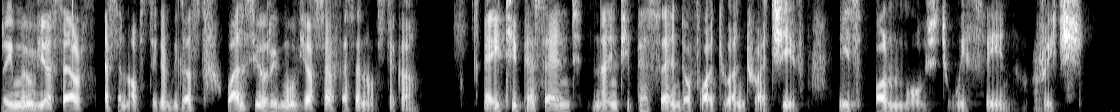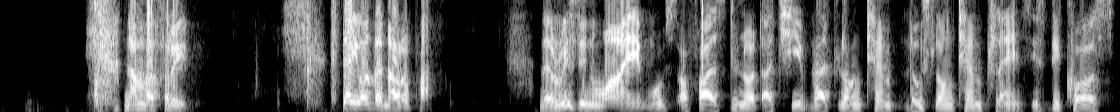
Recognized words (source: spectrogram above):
remove yourself as an obstacle, because once you remove yourself as an obstacle, 80%, 90% of what you want to achieve is almost within reach. Number three, stay on the narrow path. The reason why most of us do not achieve that long term, those long term plans is because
